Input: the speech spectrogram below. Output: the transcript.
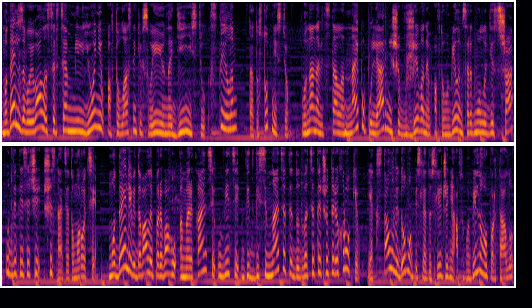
Модель завоювала серця мільйонів автовласників своєю надійністю, стилем та доступністю. Вона навіть стала найпопулярнішим вживаним автомобілем серед молоді США у 2016 році. Моделі віддавали перевагу американці у віці від 18 до 24 років, як стало відомо після дослідження автомобільного порталу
